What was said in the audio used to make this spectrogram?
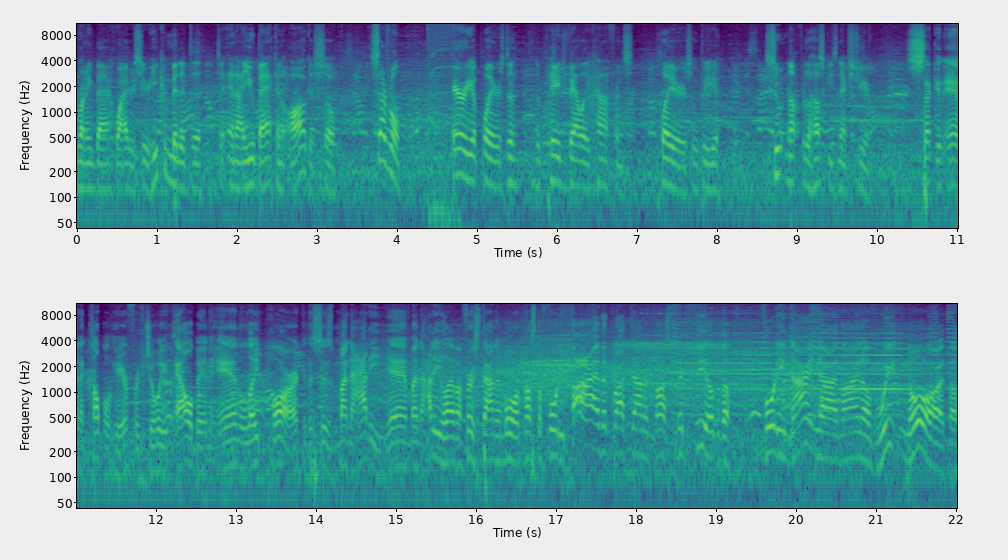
running back, wide receiver. He committed to, to NIU back in August, so several area players, the, the Page Valley Conference players will be suiting up for the Huskies next year. Second and a couple here for Joey Albin and Lake Park. This is Manati, and Manati will have a first down and more across the 45 and brought down across midfield to the 49-yard line of Wheaton North. A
